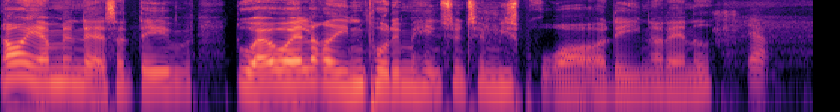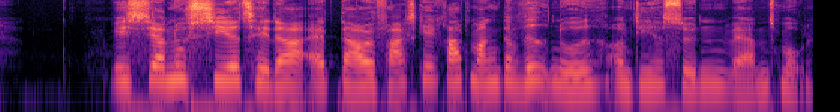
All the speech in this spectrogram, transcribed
Nå, jamen altså, det, du er jo allerede inde på det med hensyn til misbrugere og det ene og det andet. Ja. Hvis jeg nu siger til dig, at der er jo faktisk ikke ret mange, der ved noget om de her 17 verdensmål.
